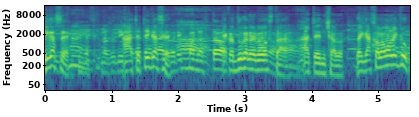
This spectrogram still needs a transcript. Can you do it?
ঠিক আছে? আচ্ছা ঠিক আছে। একটা দোকানের ব্যবস্থা। আচ্ছা ইনশাল্লাহ। আসসালামু আলাইকুম।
